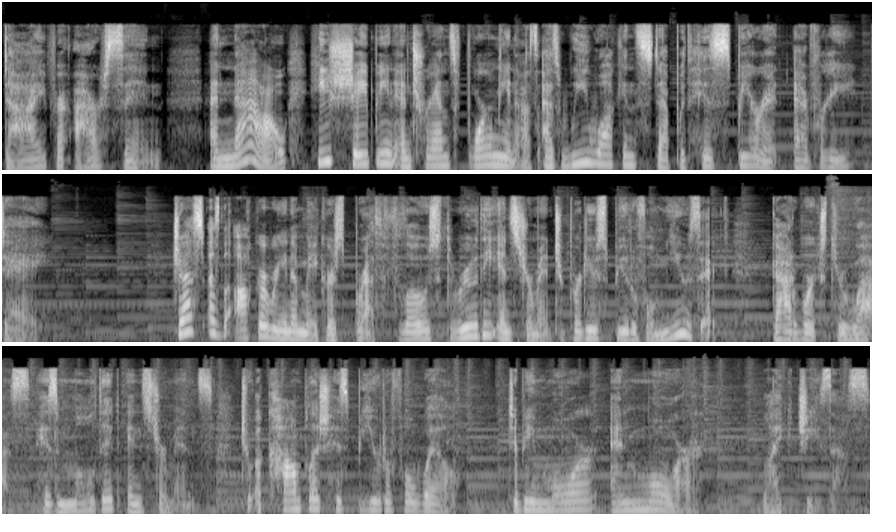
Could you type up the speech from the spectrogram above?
die for our sin. And now He's shaping and transforming us as we walk in step with His Spirit every day. Just as the ocarina maker's breath flows through the instrument to produce beautiful music, God works through us, His molded instruments, to accomplish His beautiful will, to be more and more like Jesus.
